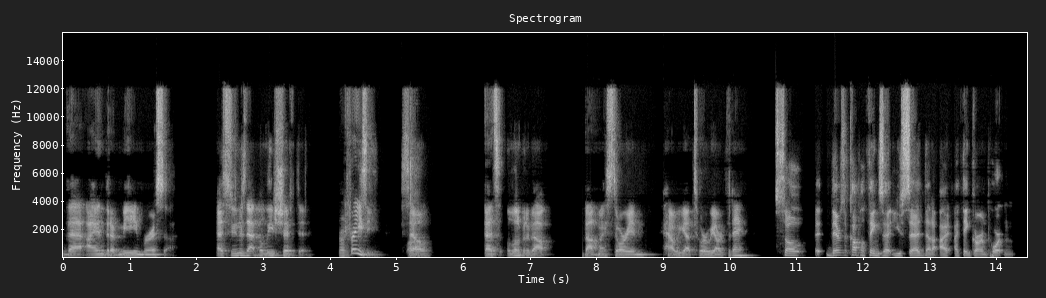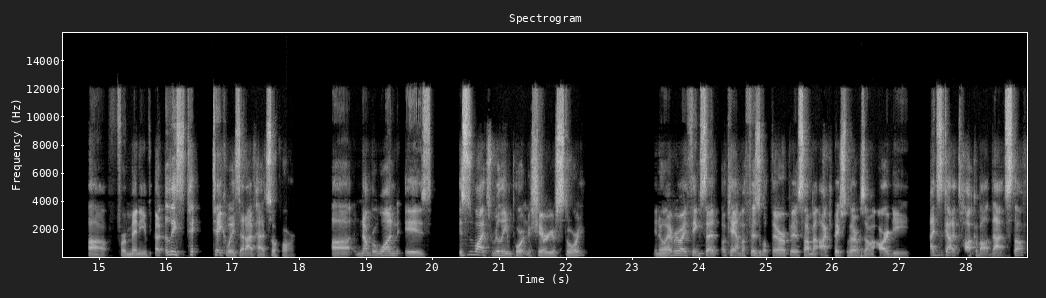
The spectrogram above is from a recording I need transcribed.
that I ended up meeting Marissa. As soon as that belief shifted, right. crazy. Wow. So that's a little bit about about my story and how we got to where we are today. So uh, there's a couple things that you said that I, I think are important uh, for many of at least t- takeaways that I've had so far. Uh, number one is this is why it's really important to share your story you know, everybody thinks that, okay, I'm a physical therapist, I'm an occupational therapist, I'm an RD. I just got to talk about that stuff.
